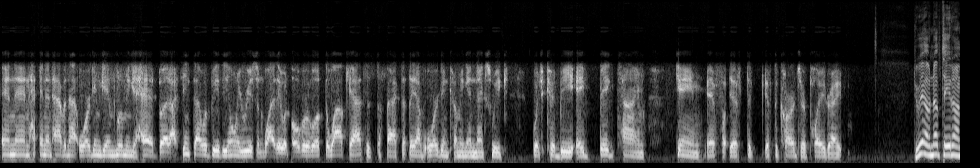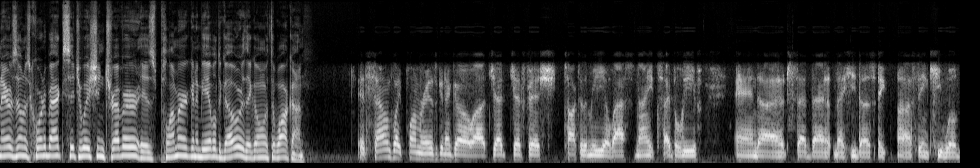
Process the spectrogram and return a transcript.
and then and then having that Oregon game looming ahead. But I think that would be the only reason why they would overlook the Wildcats is the fact that they have Oregon coming in next week, which could be a big time game if if the if the cards are played right. Do we have an update on Arizona's quarterback situation? Trevor, is Plummer going to be able to go, or are they going with the walk on? It sounds like Plummer is going to go. Uh, Jedd Jedd Fisch talked to the media last night, I believe, and uh, said that that he does uh, think he will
